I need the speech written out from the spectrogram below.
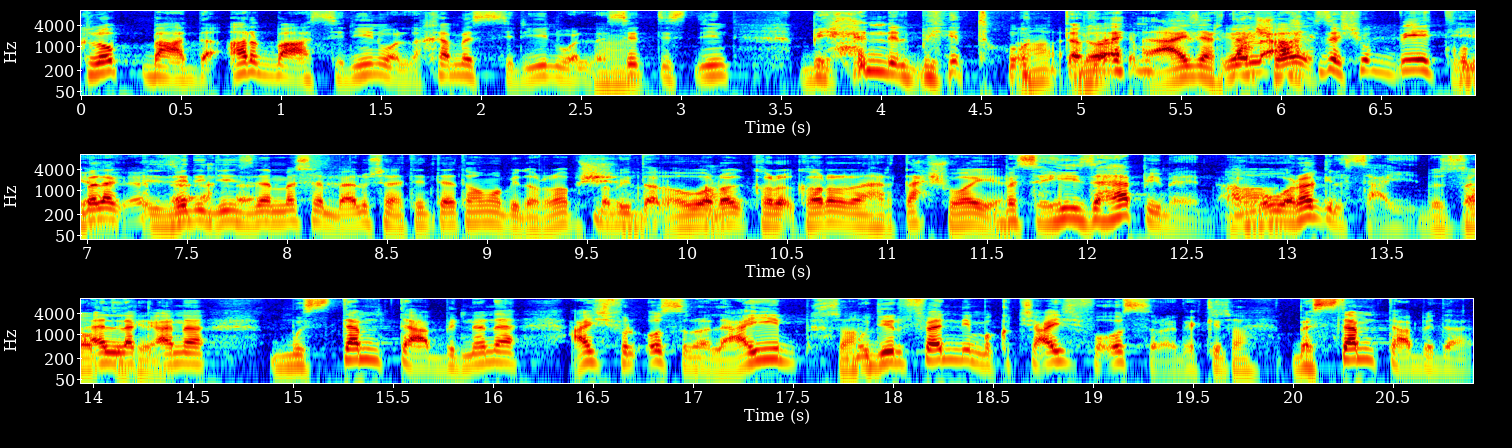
كلوب بعد أربع سنين ولا خمس سنين ولا آه. آه. ست سنين بيحن لبيته آه، أنت اللي هو فاهم عايز ارتاح شوية عايز أشوف بيتي خد بالك يعني. زين الدين زيدان مثلا بقاله سنتين ثلاثة هو ما بيدربش ما بيدرب. هو آه. قرر- أنا هرتاح شوية بس he's a happy man آه. هو راجل سعيد بالظبط فقال لك. أنا مستمتع بإن أنا عايش في الأسرة لعيب صح. مدير فني ما كنتش عايش في أسرة لكن صح بستمتع بده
